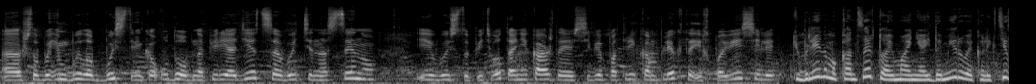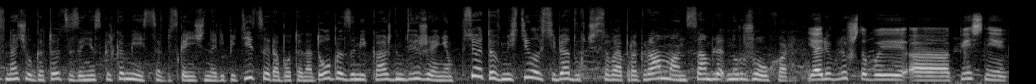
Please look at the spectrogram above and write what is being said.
э, чтобы им было быстренько, удобно переодеться, выйти на сцену и выступить. Вот они каждая себе по три комплекта, их повесили. К юбилейному концерту Аймани Айдамировой коллектив начал готовиться за несколько месяцев. Бесконечной репетиции, работа над образами, каждым движением. Все это вместила в себя двухчасовая программа ансамбля «Нуржоухар». Я люблю, чтобы э, песни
